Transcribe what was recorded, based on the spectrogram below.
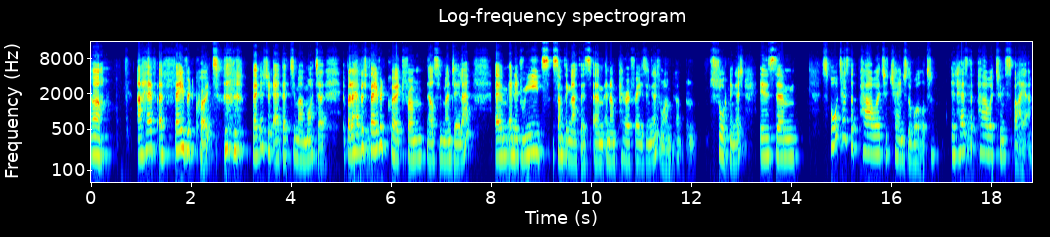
Ah, I have a favorite quote. Maybe I should add that to my motto. But I have a favorite quote from Nelson Mandela, um, and it reads something like this. Um, and I'm paraphrasing it, or I'm, I'm shortening it. Is um, sport has the power to change the world. It has the power to inspire.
